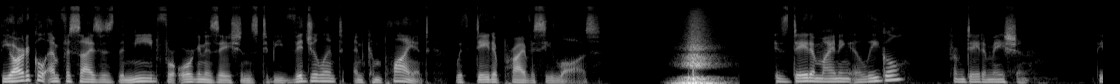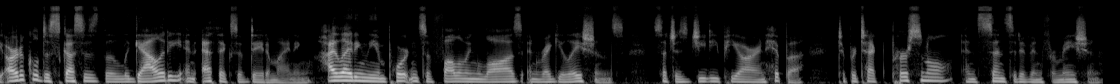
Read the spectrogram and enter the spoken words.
The article emphasizes the need for organizations to be vigilant and compliant with data privacy laws. Is data mining illegal? From Datamation. The article discusses the legality and ethics of data mining, highlighting the importance of following laws and regulations, such as GDPR and HIPAA, to protect personal and sensitive information.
